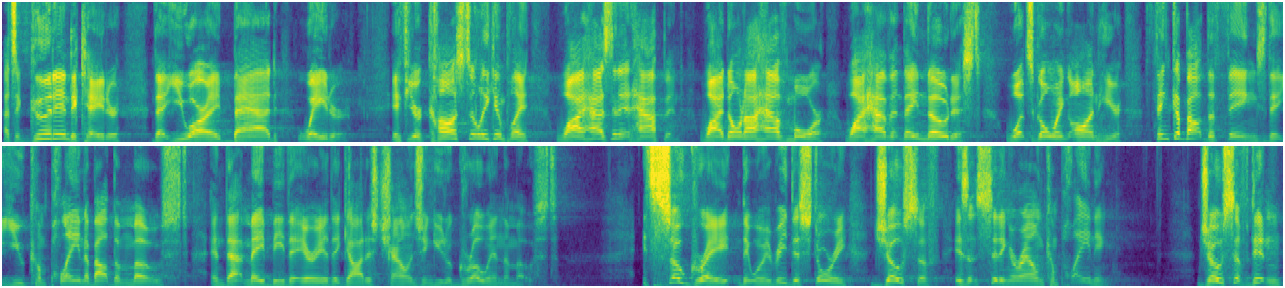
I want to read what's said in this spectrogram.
That's a good indicator that you are a bad waiter. If you're constantly complaining, why hasn't it happened? Why don't I have more? Why haven't they noticed? What's going on here? Think about the things that you complain about the most, and that may be the area that God is challenging you to grow in the most. It's so great that when we read this story, Joseph isn't sitting around complaining. Joseph didn't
